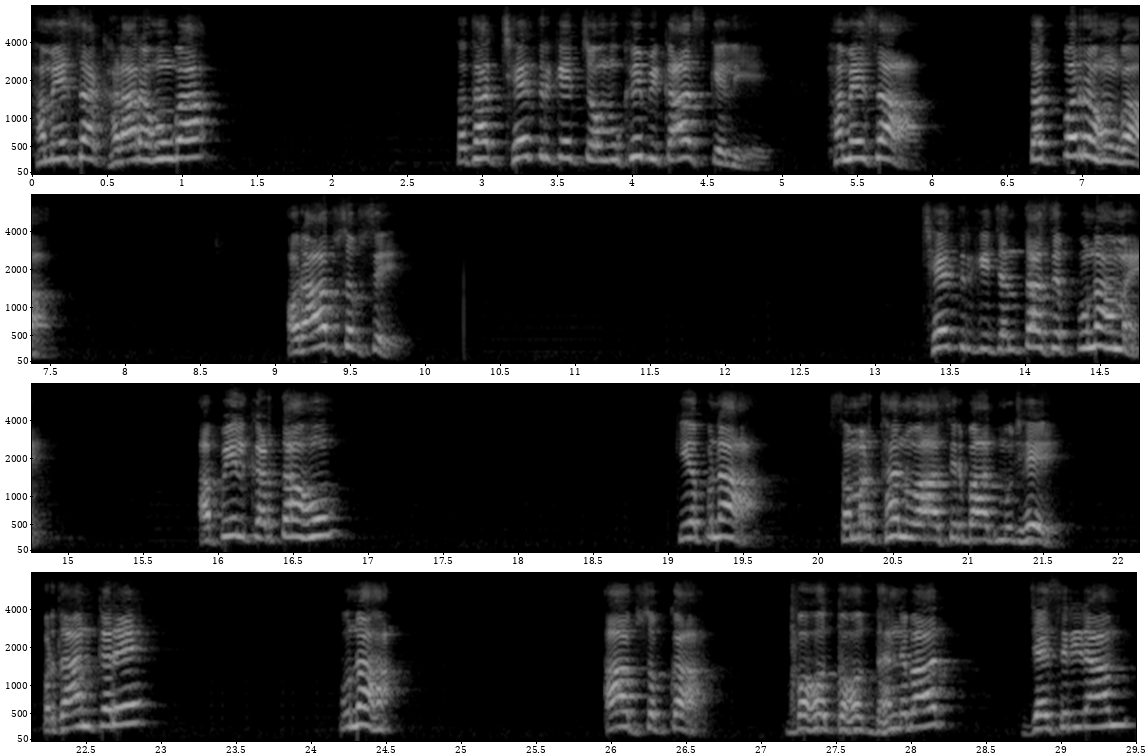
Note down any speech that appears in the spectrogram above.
हमेशा खड़ा रहूँगा तथा क्षेत्र के चौमुखी विकास के लिए हमेशा तत्पर रहूँगा। और आप सबसे क्षेत्र की जनता से पुनः मैं अपील करता हूँ कि अपना समर्थन व आशीर्वाद मुझे प्रदान करें। पुनः आप सबका बहुत बहुत धन्यवाद। जय श्री राम।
